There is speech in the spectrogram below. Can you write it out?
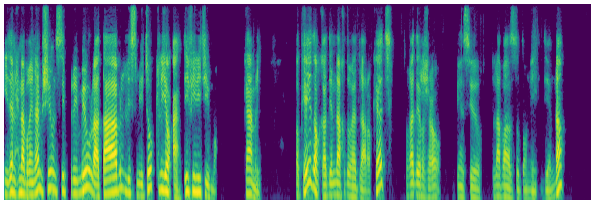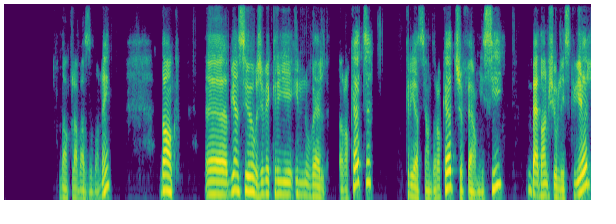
اذا حنا بغينا نمشيو نسيبريميو la table اللي سميتو client 1 définitivement كامل. أوكي donc غادي ناخذوا هاد la requête وغادي نرجعوا بيان سور لا باز دو دوني ديالنا. دونك لا باز دو دوني دونك Euh, bien sûr, je vais créer une nouvelle requête. Création de requête, je ferme ici. بعد غنمشيو للسكيول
